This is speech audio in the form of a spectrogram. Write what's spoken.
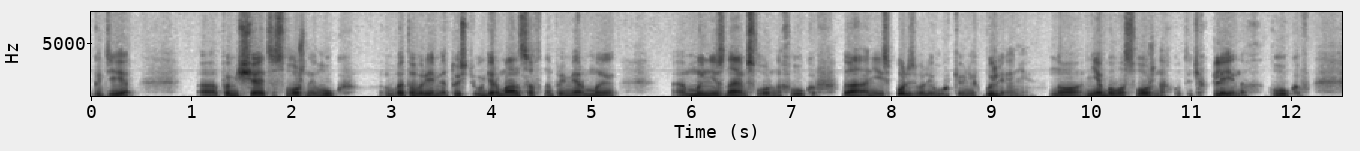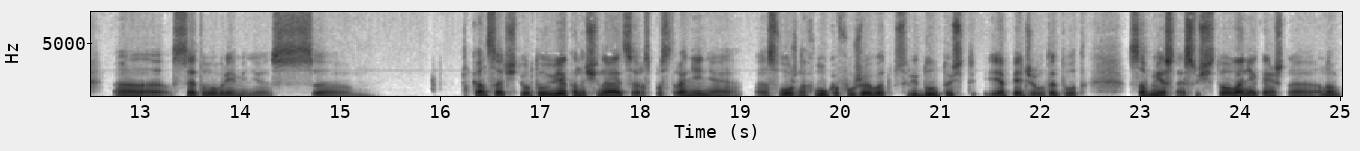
где помещается сложный лук, в это время. То есть у германцев, например, мы, мы не знаем сложных луков. Да, они использовали луки, у них были они, но не было сложных вот этих клеенных луков. А, с этого времени, с конца IV века начинается распространение сложных луков уже в эту среду. То есть, и опять же, вот это вот совместное существование, конечно, оно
